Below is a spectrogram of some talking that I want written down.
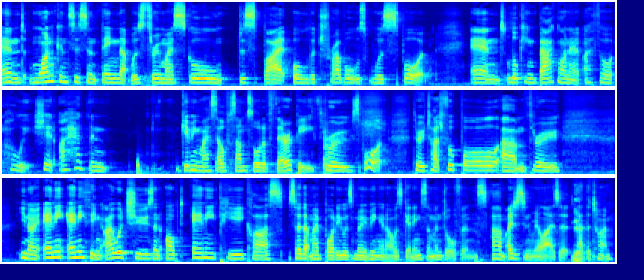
And one consistent thing that was through my school, despite all the troubles, was sport. And looking back on it, I thought, holy shit, I had been giving myself some sort of therapy through sport, through touch football, um, through you know any anything. I would choose and opt any PE class so that my body was moving and I was getting some endorphins. Um, I just didn't realize it yeah. at the time,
